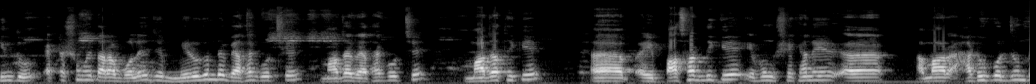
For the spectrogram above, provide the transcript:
কিন্তু একটা সময় তারা বলে যে, মেরুদণ্ডে ব্যথা করছে, মাজা ব্যথা করছে, মাজা থেকে এই পাশার দিকে এবং সেখানে আমার হাঁটু পর্যন্ত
